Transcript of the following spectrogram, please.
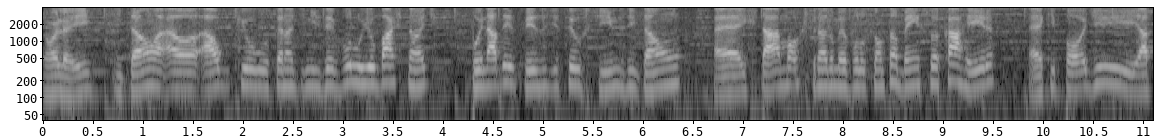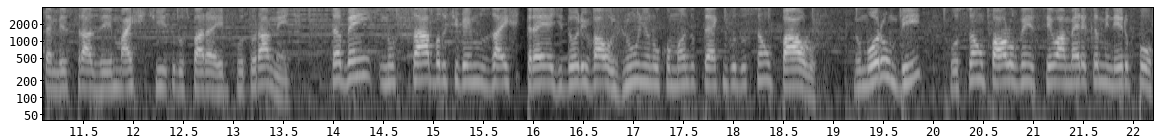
Olha aí. Então, é, algo que o Fernando Diniz evoluiu bastante foi na defesa de seus times, então é, está mostrando uma evolução também em sua carreira, é, que pode até mesmo trazer mais títulos para ele futuramente. Também no sábado tivemos a estreia de Dorival Júnior no comando técnico do São Paulo. No Morumbi, o São Paulo venceu o América Mineiro por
